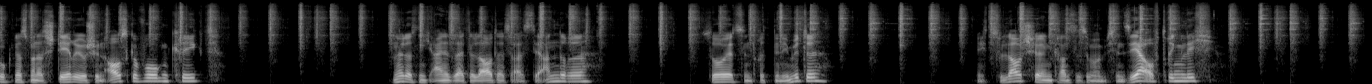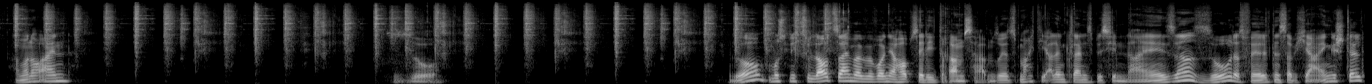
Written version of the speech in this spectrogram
Gucken, dass man das Stereo schön ausgewogen kriegt. ne, dass nicht eine Seite lauter ist als die andere. So, jetzt den dritten in die Mitte. Nicht zu laut, Schellenkranz ist immer ein bisschen sehr aufdringlich. Haben wir noch einen? So. So, muss nicht zu laut sein, weil wir wollen ja hauptsächlich Drums haben. So, jetzt mache ich die alle ein kleines bisschen leiser. So, das Verhältnis habe ich hier eingestellt.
